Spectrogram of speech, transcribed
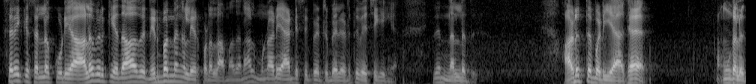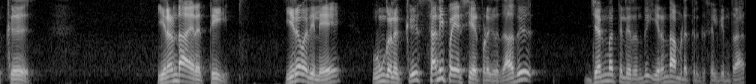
சிறைக்கு செல்லக்கூடிய அளவிற்கு ஏதாவது நிர்பந்தங்கள் ஏற்படலாம். அதனால் முன்னாடி ஆன்டிசிபேட்டரி பேல் எடுத்து வச்சுக்கிங்க. இது நல்லது. அடுத்தபடியாக உங்களுக்கு இரண்டாயிரத்தி இருபதிலே உங்களுக்கு சனி பயிற்சி ஏற்படுகிறது. அது ஜென்மத்திலிருந்து இரண்டாம் இடத்திற்கு செல்கின்றார்.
